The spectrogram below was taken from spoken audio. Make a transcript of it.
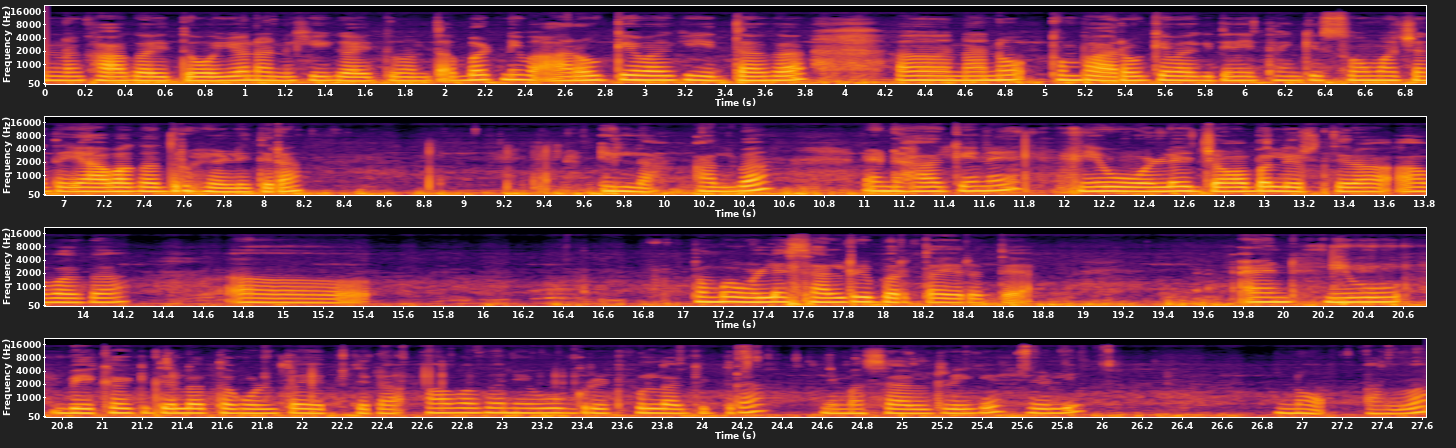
ನನಗೆ ಹಾಗಾಯಿತು, ಅಯ್ಯೋ, ನನಗೆ ಹೀಗಾಯಿತು ಅಂತ. ಬಟ್ ನೀವು ಆರೋಗ್ಯವಾಗಿ ಇದ್ದಾಗ ನಾನು ತುಂಬ ಆರೋಗ್ಯವಾಗಿದ್ದೀನಿ ಥ್ಯಾಂಕ್ ಯು ಸೋ ಮಚ್ ಅಂತ ಯಾವಾಗಾದರೂ ಹೇಳಿದ್ದೀರಾ? ಇಲ್ಲ, ಅಲ್ವಾ? ಆ್ಯಂಡ್ ಹಾಗೆಯೇ ನೀವು ಒಳ್ಳೆ ಜಾಬಲ್ಲಿ ಇರ್ತೀರ ಆವಾಗ ತುಂಬ ಒಳ್ಳೆ ಸ್ಯಾಲ್ರಿ ಬರ್ತಾ ಇರುತ್ತೆ. ಆ್ಯಂಡ್ ನೀವು ಬೇಕಾಗಿದ್ದೆಲ್ಲ ತಗೊಳ್ತಾ ಇರ್ತೀರ. ಆವಾಗ ನೀವು ಗ್ರೇಟ್ಫುಲ್ ಆಗಿದ್ದರೆ ನಿಮ್ಮ ಸ್ಯಾಲ್ರಿಗೆ ಹೇಳಿ ನೋ ಅಲ್ವಾ?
